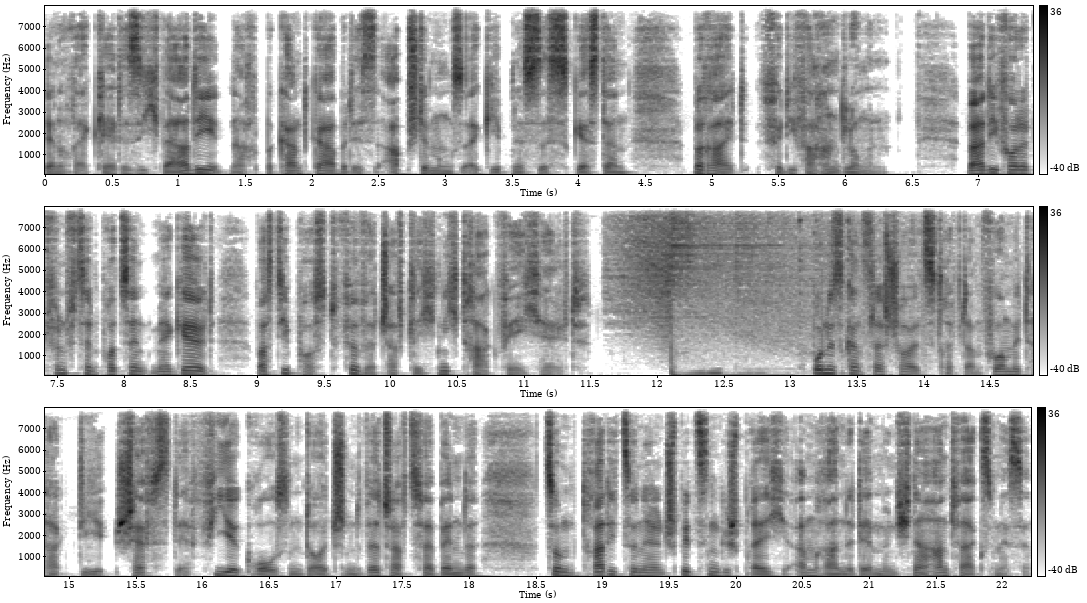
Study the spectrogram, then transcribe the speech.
Dennoch erklärte sich Verdi nach Bekanntgabe des Abstimmungsergebnisses gestern bereit für die Verhandlungen. Verdi fordert 15 Prozent mehr Geld, was die Post für wirtschaftlich nicht tragfähig hält. Bundeskanzler Scholz trifft am Vormittag die Chefs der vier großen deutschen Wirtschaftsverbände zum traditionellen Spitzengespräch am Rande der Münchner Handwerksmesse.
